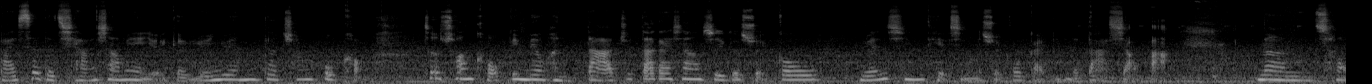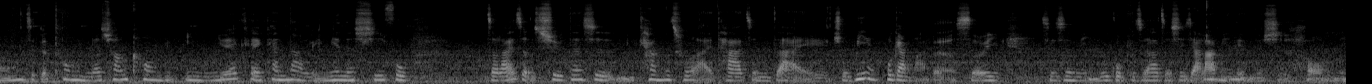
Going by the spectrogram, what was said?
白色的墙上面有一个圆圆的窗户口。这个窗口并没有很大，就大概像是一个水沟，圆形铁形的水沟改变的大小吧。那从这个透明的窗口，你隐约可以看到里面的师傅走来走去，但是你看不出来他正在煮面或干嘛的。所以，其实你如果不知道这是一家拉面店的时候，你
